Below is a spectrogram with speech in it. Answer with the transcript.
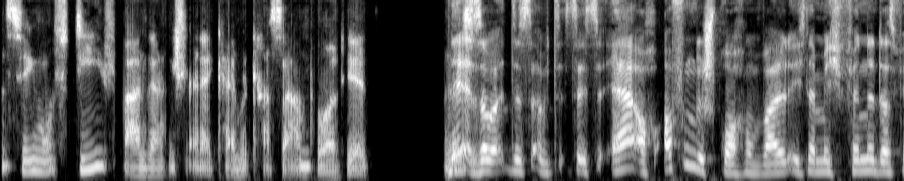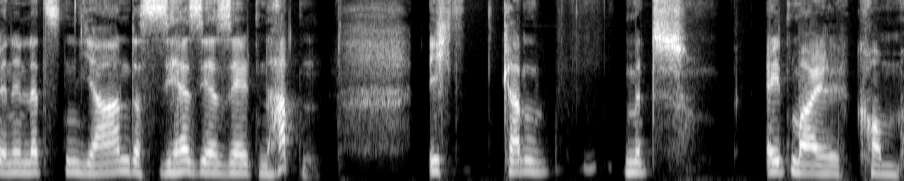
Deswegen auf die Frage habe ich leider keine krasse Antwort jetzt. Nee, also das, das ist eher auch offen gesprochen, weil ich nämlich finde, dass wir in den letzten Jahren das sehr, sehr selten hatten. Ich kann mit Eight Mile kommen.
